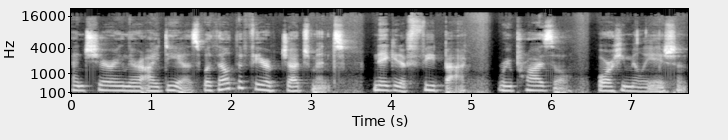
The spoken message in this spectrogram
and sharing their ideas without the fear of judgment negative feedback, reprisal, or humiliation.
